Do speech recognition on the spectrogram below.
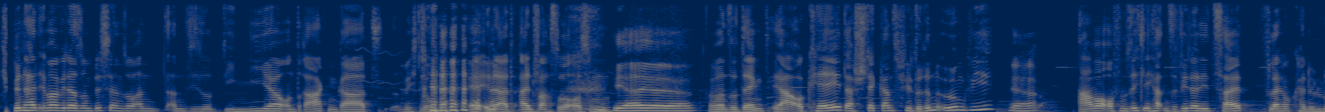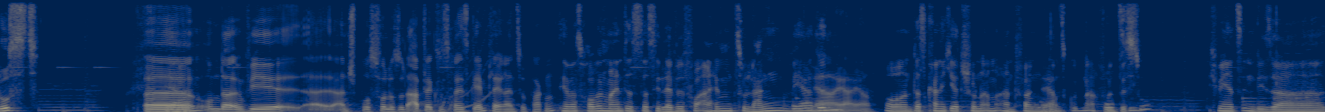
ich bin halt immer wieder so ein bisschen so an, an die, so die Nier- und Drakengard-Richtung erinnert. Einfach so aus dem, Ja, ja, ja. wenn man so denkt, ja, okay, da steckt ganz viel drin irgendwie, Ja, aber offensichtlich hatten sie weder die Zeit, vielleicht auch keine Lust, äh, Ja. um da irgendwie äh, anspruchsvolles oder abwechslungsreiches Gameplay reinzupacken. ja, was Robin meinte, ist, dass die Level vor allem zu lang werden. Ja, ja, ja. Und das kann ich jetzt schon am Anfang Ja. ganz gut Wo nachvollziehen. bist du? Ich bin jetzt in dieser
